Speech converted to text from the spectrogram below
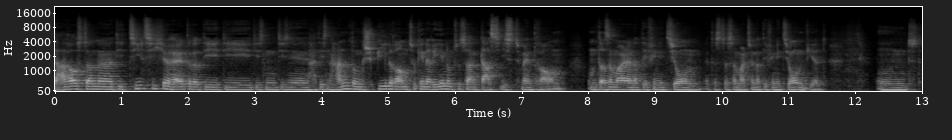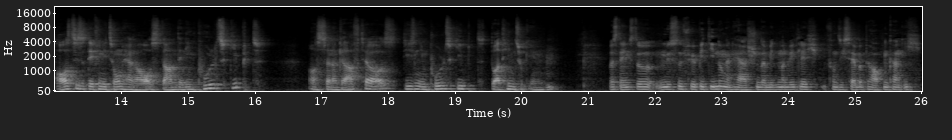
daraus dann äh, die Zielsicherheit oder die, die, diesen, diesen, diesen Handlungsspielraum zu generieren, um zu sagen, das ist mein Traum, um das einmal einer Definition, dass das einmal zu einer Definition wird. Und aus dieser Definition heraus dann den Impuls gibt, aus seiner Kraft heraus diesen Impuls gibt, dorthin zu gehen. Mhm. Was denkst du, müssen für Bedingungen herrschen, damit man wirklich von sich selber behaupten kann, ich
